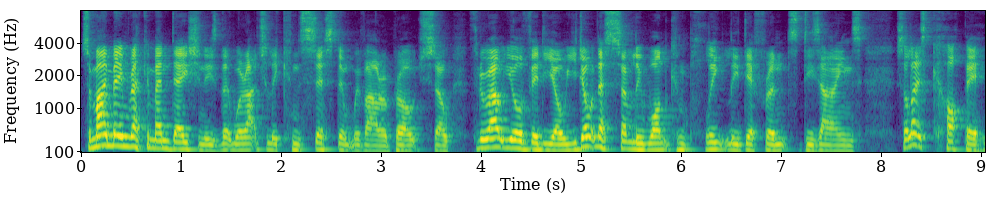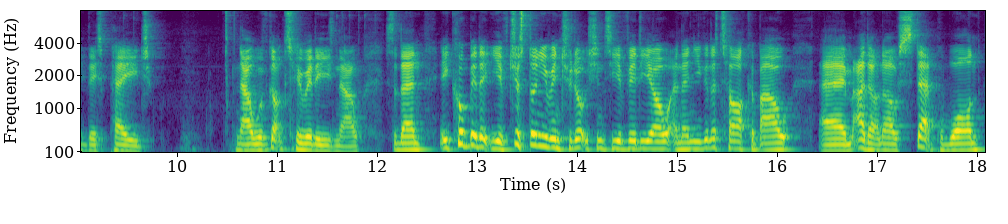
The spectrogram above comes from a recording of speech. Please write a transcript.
So my main recommendation is that we're actually consistent with our approach. So throughout your video, you don't necessarily want completely different designs. So let's copy this page. Now we've got two of these now. So then it could be that you've just done your introduction to your video and then you're going to talk about, um, I don't know, step one,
